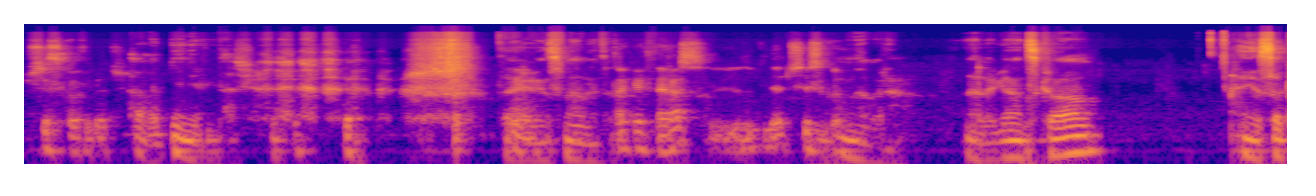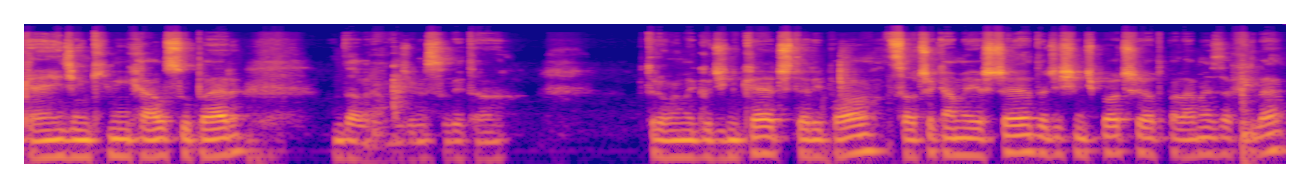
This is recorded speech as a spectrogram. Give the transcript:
wszystko widać. Nawet nie, nie widać. tak, Nie. więc mamy to. Tak jak teraz, widać wszystko. Dobra. Elegancko. Jest ok. Dzięki Michał, super. Dobra, będziemy sobie to. Którą mamy godzinkę? 4 po. Co czekamy jeszcze do 10 po? Czy odpalamy za chwilę?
